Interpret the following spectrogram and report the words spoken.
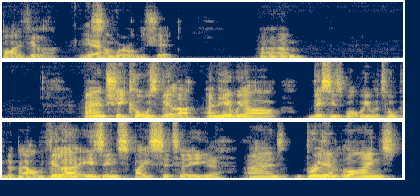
by Vila Yeah. somewhere on the ship. Um, and she calls Vila, and here we are. This is what we were talking about. Vila is in Space City, and brilliant lines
